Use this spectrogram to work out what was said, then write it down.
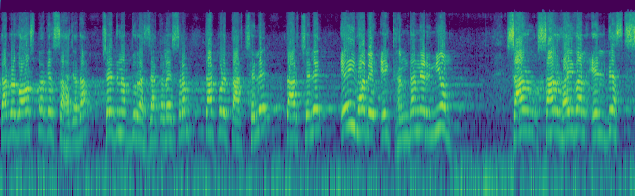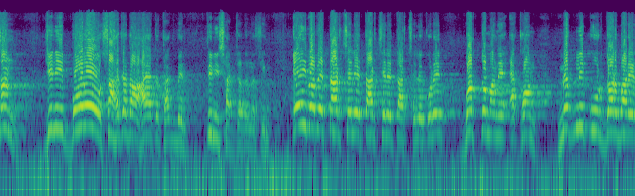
তারপরে গসপাকের শাহজাদা সৈয়দিন আব্দুর রাজ্জাক আলাহ ইসলাম তারপরে তার ছেলে তার ছেলে। এইভাবে এই খানদানের নিয়ম সার্ভাইভাল এলডেস্ট সান, যিনি বড় শাহজাদা হায়াতে থাকবেন তিনি সাজ্জাদা নাসিম। এইভাবে তার ছেলে তার ছেলে তার ছেলে করে বর্তমানে এখন মেদিনীপুর দরবারের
